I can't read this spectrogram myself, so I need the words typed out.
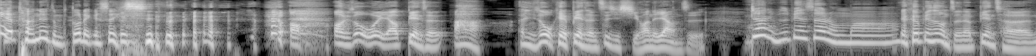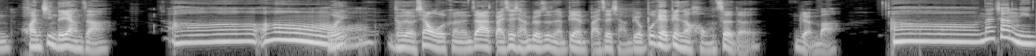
那个团队怎么多了一个摄影师？哦哦，你说我也要变成啊？哎，你说我可以变成自己喜欢的样子，对啊，你不是变色龙吗？也可以变成只能变成环境的样子啊。哦哦，我会对对，像我可能在白色墙壁，我就只能变成白色墙壁，我不可以变成红色的人吧？哦，那这样你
